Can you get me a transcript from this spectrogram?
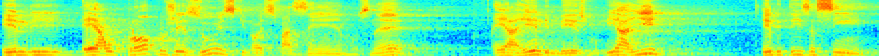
ele é ao próprio Jesus que nós fazemos, né? É a ele mesmo. E aí ele diz assim:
